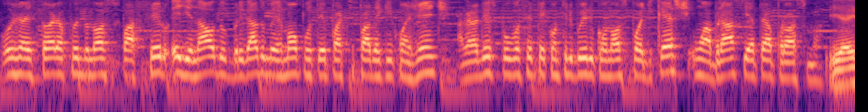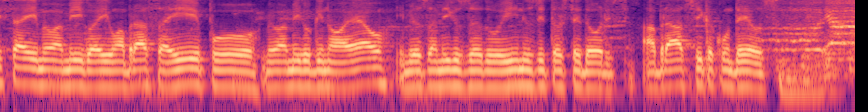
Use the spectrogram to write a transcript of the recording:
Hoje a história foi do nosso parceiro Edinaldo. Obrigado, meu irmão, por ter participado aqui com a gente. Agradeço por você ter contribuído com o nosso podcast. Um abraço e até a próxima. E é isso aí, meu amigo aí. Um abraço aí pro meu amigo Guinoel e meus amigos euduínos e torcedores. Abraço, fica com Deus. Glórias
